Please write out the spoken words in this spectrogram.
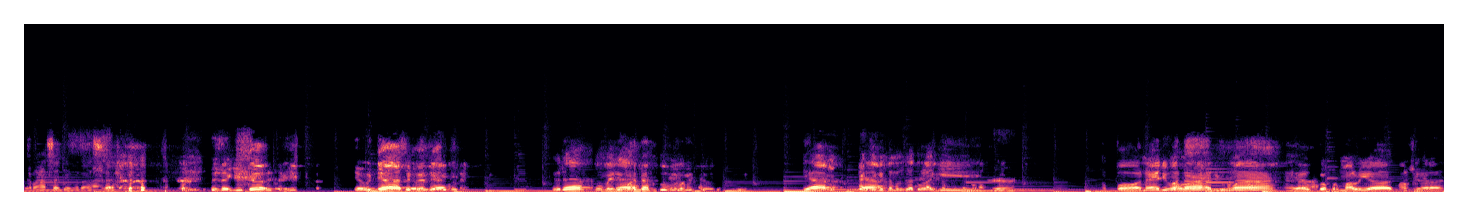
ngerasa dia ngerasa. Terus udah gitu ya udah sebenarnya. Ini ya udah mau main di mana? Gue bilang gitu dia ngajakin temen gue tuh lagi Nelfon ayo di mana? di rumah. ayo gua ke rumah lu ya. terus kan.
